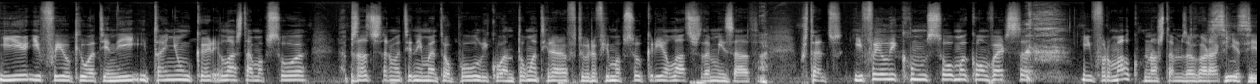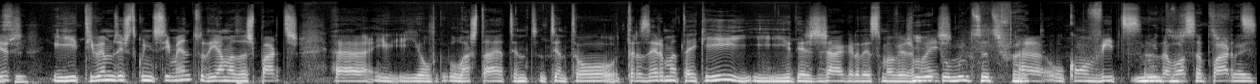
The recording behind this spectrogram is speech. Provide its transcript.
e, e fui eu que o atendi e tenho um carinho, lá está uma pessoa, apesar de estar um atendimento ao público, estão a tirar a fotografia, uma pessoa cria laços de amizade. Portanto, e foi ali que começou uma conversa informal, como nós estamos agora aqui Sim, a sim, ter, sim. e tivemos este conhecimento de ambas as partes ah, e, e ele lá está, tent- tentou trazer-me até aqui e, e desde já agradeço uma vez E mais estou muito satisfeito. ah, o convite Muito da vossa parte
